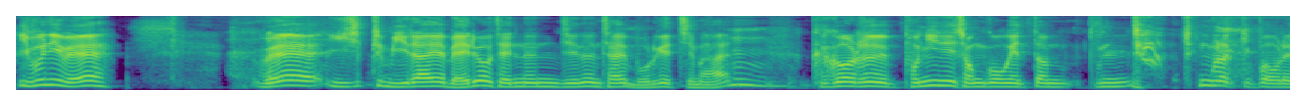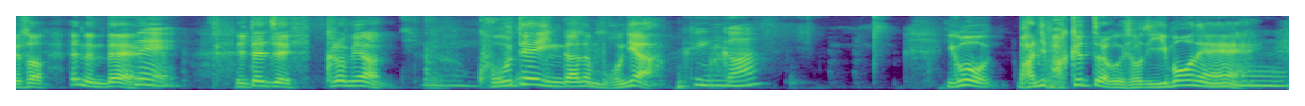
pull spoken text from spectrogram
이분이 왜 왜 이집트 미라에 매료됐는지는 잘 모르겠지만 음. 그거를 본인이 전공했던 분자 생물학 기법을 해서 했는데 네. 일단 이제 그러면 고대 인간은 뭐냐 그러니까. 이거 많이 바뀌었더라고요. 저도 이번에 어.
